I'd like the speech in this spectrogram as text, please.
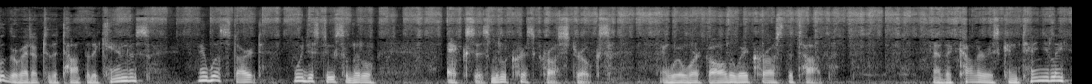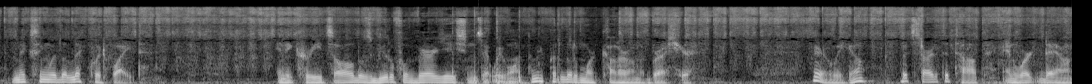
we'll go right up to the top of the canvas and we'll start. We'll just do some little X's, little crisscross strokes, and we'll work all the way across the top. Now the color is continually mixing with the liquid white, and it creates all those beautiful variations that we want. Let me put a little more color on the brush here. There we go. Let's start at the top and work down.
